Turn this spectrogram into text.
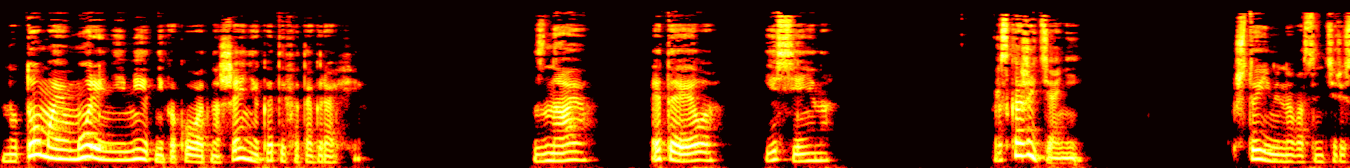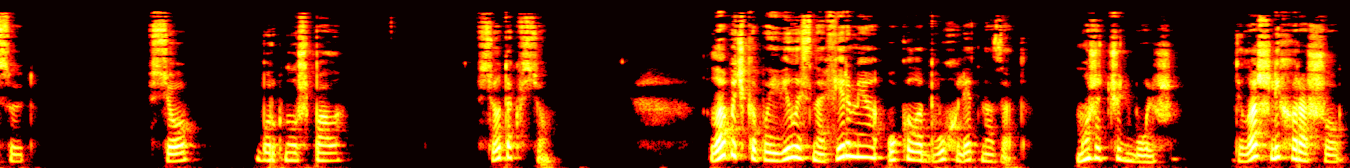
Но то мое море не имеет никакого отношения к этой фотографии. Знаю. Это Элла, Есенина. Расскажите о ней. Что именно вас интересует? Все, буркнул Шпала. Все так все. Лапочка появилась на ферме около двух лет назад. Может, чуть больше. Дела шли хорошо.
